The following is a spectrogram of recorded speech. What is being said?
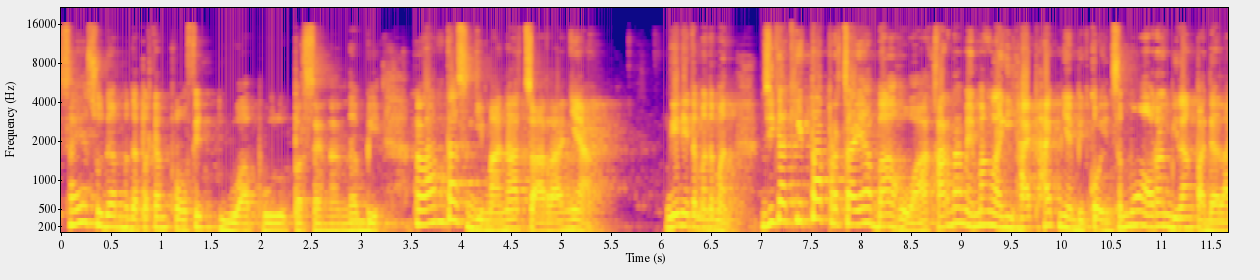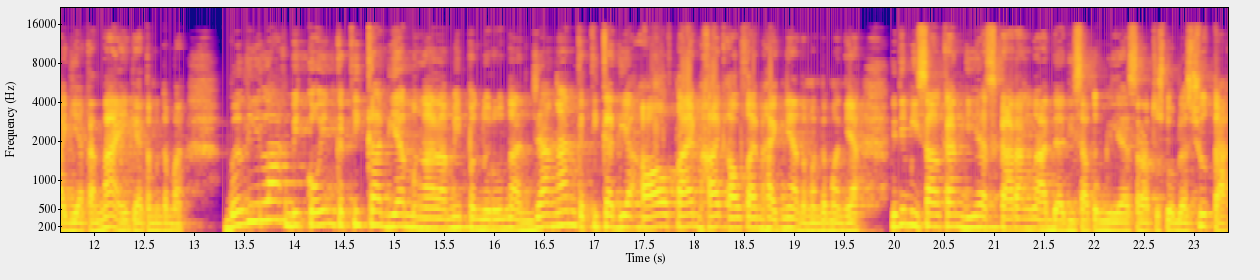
saya sudah mendapatkan profit 20 persenan lebih. Lantas gimana caranya? Gini teman-teman, jika kita percaya bahwa karena memang lagi hype-hype-nya Bitcoin, semua orang bilang pada lagi akan naik ya teman-teman. Belilah Bitcoin ketika dia mengalami penurunan, jangan ketika dia all time high all time high-nya teman-teman ya. Jadi misalkan dia sekarang ada di 1 miliar 112 juta,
